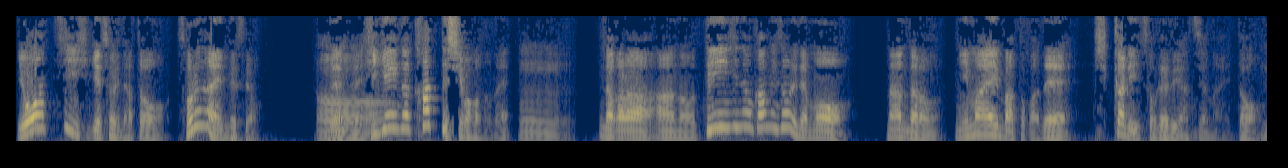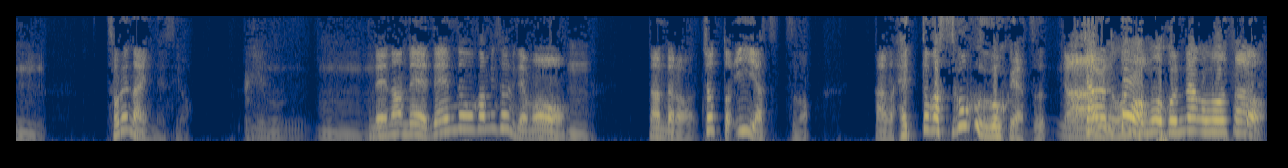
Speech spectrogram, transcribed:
弱っちい髭剃りだと、剃れないんですよ。あでね、髭が勝ってしまうのね。うん。だから、あの、T 字のカミソリでも、なんだろう、二枚刃とかで、しっかり剃れるやつじゃないとう、ん。剃れないんですよ。うん。で、なんで、電動カミソリでもう、ん。なんだろう、ちょっといいやつっつうのあの、ヘッドがすごく動くやつちゃんともうこれなんかもうさ、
